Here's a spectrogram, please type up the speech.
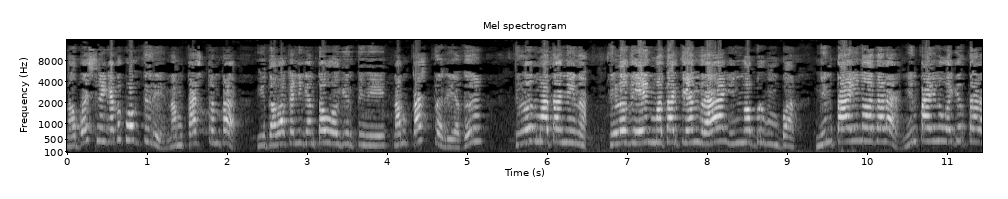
ನಾವ್ ಬಸ್ನಾಗ ಎದಕ್ ಹೋಗ್ತೀವಿ ನಮ್ ಕಷ್ಟ ಅಂತ ಈ ದವಾಖಾನಿಗೆ ಅಂತ ಹೋಗಿರ್ತೀವಿ. ನಮ್ ಕಷ್ಟ ರೀ ಅದು. ತಿಳೋದ್ ಮಾತಾಡ್ ನೀನು. ತಿಳೋದ್ ಏನ್ ಮಾತಾಡ್ತಿ ಅಂದ್ರ ಇನ್ನೊಬ್ರು ನಿನ್ ತಾಯಿನೂ ಅದಾಳ. ನಿನ್ ತಾಯಿನೂ ಹೋಗಿರ್ತಾಳ.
